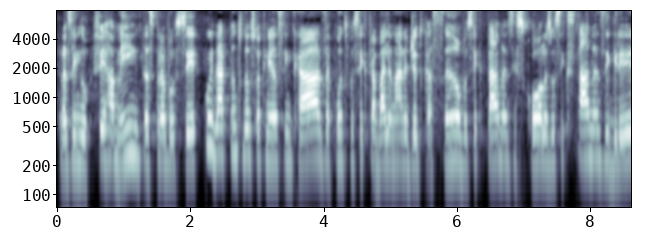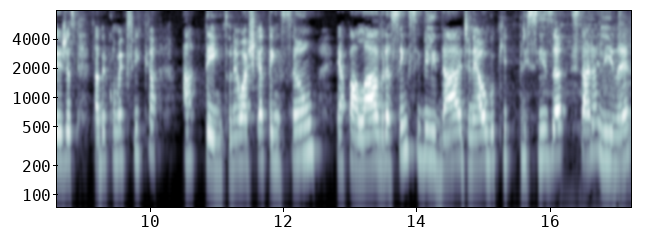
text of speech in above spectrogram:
trazendo ferramentas para você cuidar tanto da sua criança em casa, quanto você que trabalha na área de educação, você que está nas escolas, você que está nas igrejas, saber como é que fica atento, né? Eu acho que atenção é a palavra, sensibilidade, né? Algo que precisa estar ali, né?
